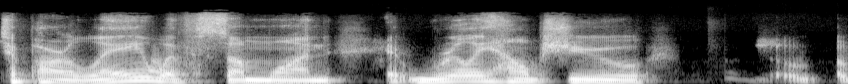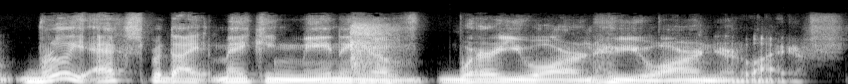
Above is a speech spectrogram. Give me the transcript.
to parlay with someone, it really helps you really expedite making meaning of where you are and who you are in your life.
